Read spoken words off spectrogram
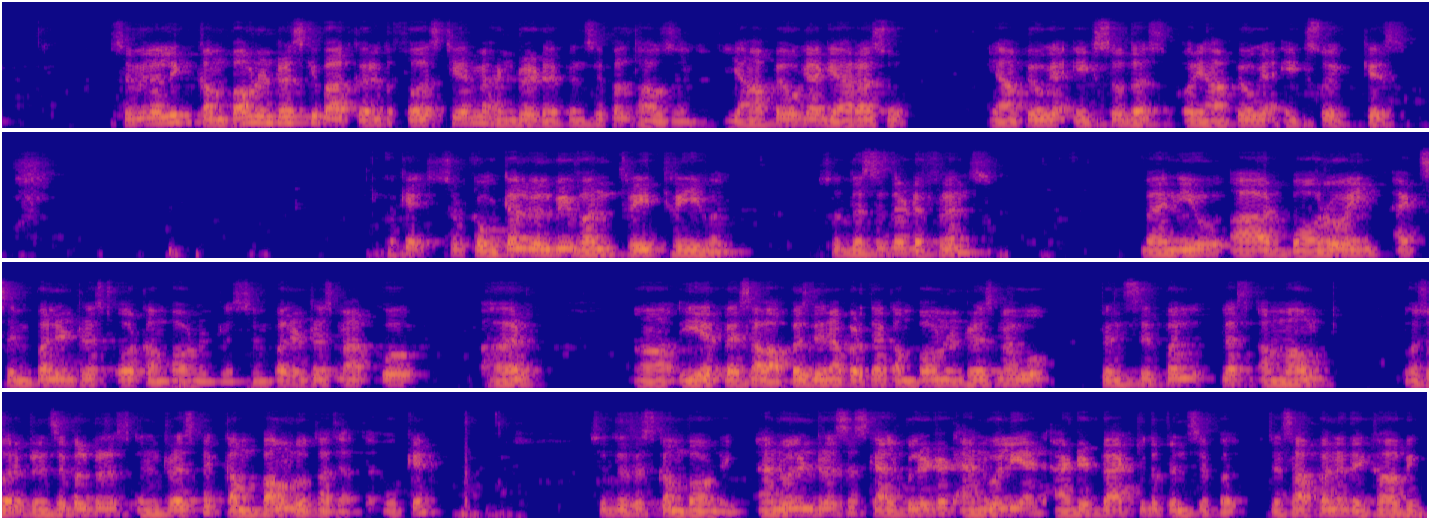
Similarly compound interest की बात करें तो फ़र्स्ट ईयर में हंड्रेड है प्रिंसिपल थाउज़ेंड है यहाँ पे हो गया ग्यारह सौ यहाँ पे हो गया एक सौ दस और यहाँ पे हो गया एक सौ इक्कीस okay so total will be 1331 so this is the difference when you are borrowing at simple interest or compound interest simple interest में आपको हर ईयर uh, पैसा वापस देना पड़ता है कंपाउंड इंटरेस्ट में वो principal plus amount sorry principal plus interest पे कंपाउंड होता जाता है okay so this is compounding annual interest is calculated annually and added back to the principal जैसा अपन ने देखा अभी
